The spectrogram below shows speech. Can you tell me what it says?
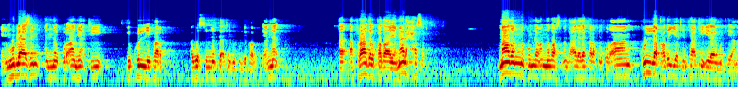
يعني مو بلازم أن القرآن يأتي بكل فرد أو السنة تأتي بكل فرد لأن أفراد القضايا ما له حصر. ما ظنكم لو أن الله سبحانه وتعالى ذكر في القرآن كل قضية تأتي إلى يوم القيامة؟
